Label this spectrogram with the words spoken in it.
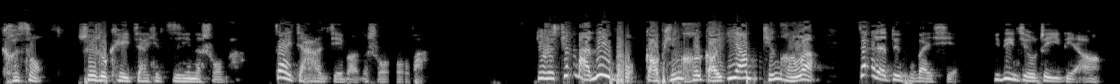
咳嗽。所以说可以加一些滋阴的手法，再加上解表的手法，就是先把内部搞平和，搞阴阳平衡了，再来对付外邪。一定记住这一点啊！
